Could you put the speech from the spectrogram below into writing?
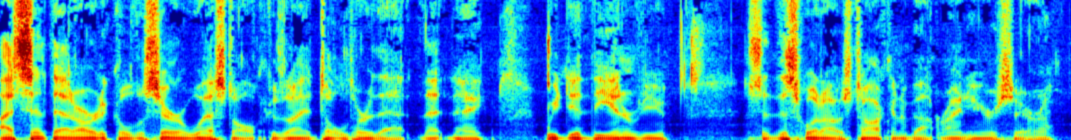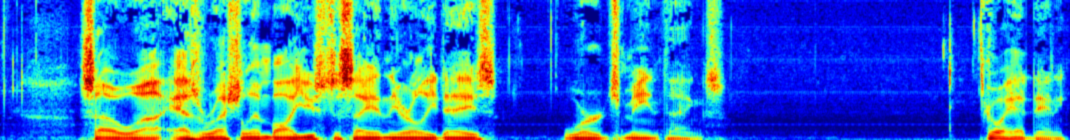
I sent that article to Sarah Westall because I had told her that that day we did the interview. I said, "This is what I was talking about right here, Sarah." So, uh, as Rush Limbaugh used to say in the early days, words mean things. Go ahead, Danny.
